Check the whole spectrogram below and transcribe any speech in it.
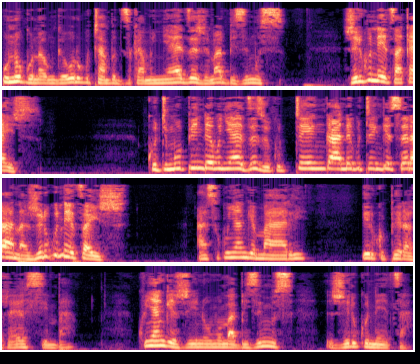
Unogona kunge uri kutambudzika munyaya dzezvemabhizimusi. Zviri kunetsa kaizvi? Kuti mupinde munyaya dzezvekutenga nekutengeserana zviri kunetsa izvi? Asi kunyange mari iri kupera zvayo simba kunyange zvinhu mumabhizimusi zviri kunetsa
